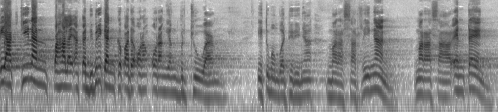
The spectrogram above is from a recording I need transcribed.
keyakinan pahala yang akan diberikan kepada orang-orang yang berjuang itu membuat dirinya merasa ringan, merasa enteng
